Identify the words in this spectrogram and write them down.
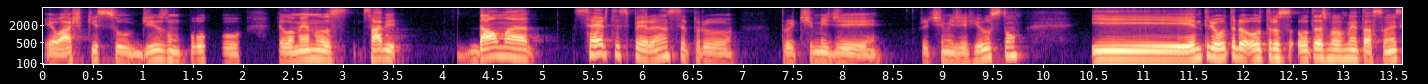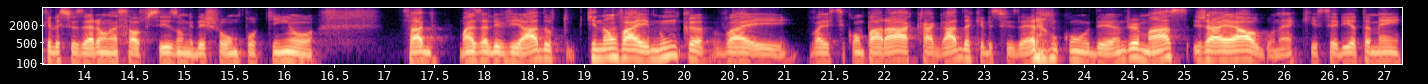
eu acho que isso diz um pouco, pelo menos, sabe, dá uma certa esperança pro, pro time de pro time de Houston. E entre outra, outros, outras movimentações que eles fizeram nessa off-season me deixou um pouquinho, sabe, mais aliviado, que não vai, nunca vai vai se comparar à cagada que eles fizeram com o DeAndre, mas já é algo, né? Que seria também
